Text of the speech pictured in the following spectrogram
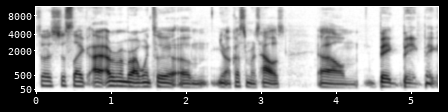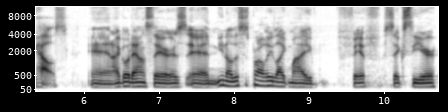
So it's just like I, I remember I went to um, you know a customer's house, um, big, big, big house, and I go downstairs, and you know this is probably like my fifth, sixth year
